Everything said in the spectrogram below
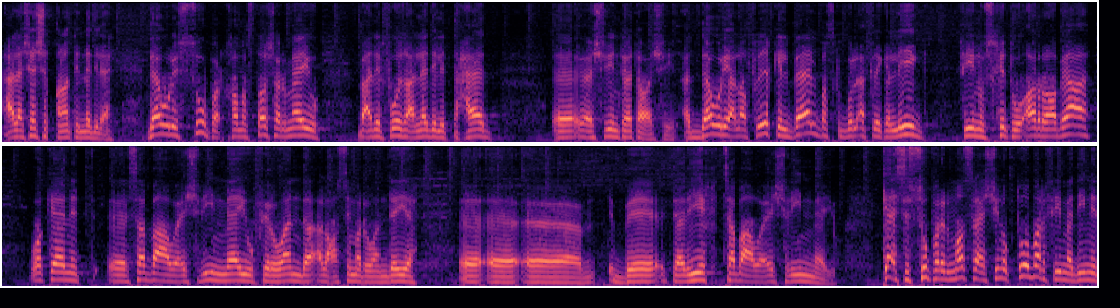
على شاشة قناة النادي الأهلي. دوري السوبر 15 مايو بعد الفوز على نادي الاتحاد آه، 2023 الدوري الأفريقي ال BAL Basketball African League في نسخته الرابعة وكانت آه، 27 مايو في رواندا آه، آه، آه، بتاريخ 27 مايو. كأس السوبر المصري 20 أكتوبر في مدينة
